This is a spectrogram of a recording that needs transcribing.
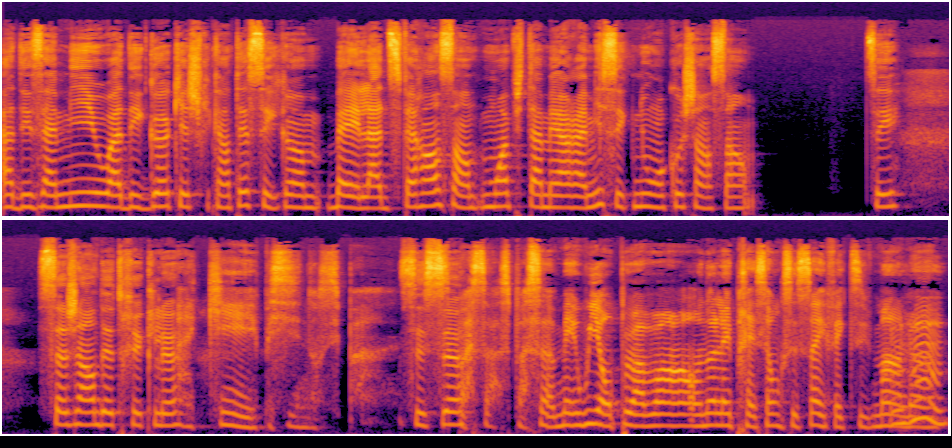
à des amis ou à des gars que je fréquentais, c'est comme, ben la différence entre moi puis ta meilleure amie, c'est que nous on couche ensemble. Tu sais, ce genre de truc là, OK, puis c'est- non, c'est pas... c'est C'est ça. pas ça, c'est pas ça. Mais oui, on peut avoir, on a l'impression que c'est ça, effectivement. là. Mhm.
